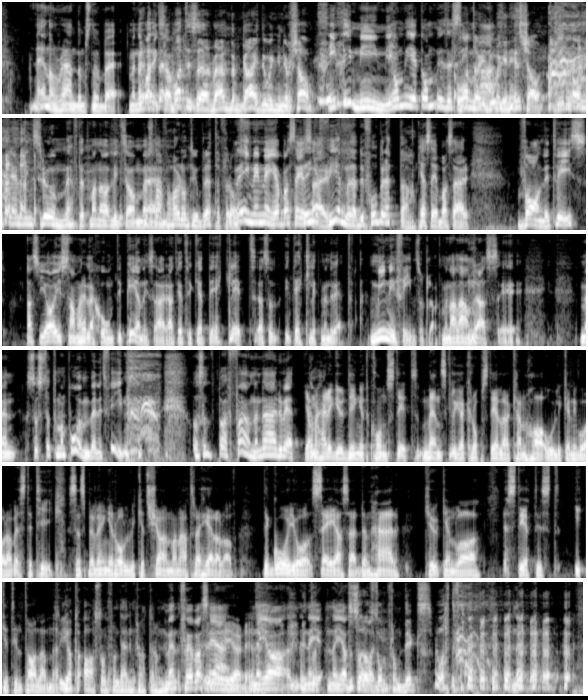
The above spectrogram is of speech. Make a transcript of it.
Nej, någon random snubbe. Men det var liksom, What is a random guy doing in your shower? inte i min, om i ett om, i ett What are you simhall. doing in his shower? I ett omklädningsrum efter att man har liksom... eh, Mustafa, har du någonting att berätta för oss? nej, nej, nej, jag bara säger det är så här. inget fel med det, du får berätta. Jag säger bara så här, vanligtvis, alltså jag har ju samma relation till penisar, att jag tycker att det är äckligt. Alltså inte äckligt, men du vet. Min är fin såklart, men alla andras är... Men så stöter man på en väldigt fin. Och så bara, fan den där, du vet. Ja de- men herregud, det är inget konstigt. Mänskliga kroppsdelar kan ha olika nivåer av estetik. Sen spelar det ingen roll vilket kön man är attraherad av. Det går ju att säga så här, den här kuken var estetiskt icke-tilltalande. Jag tar avstånd från det ni pratar om nu. Men får jag bara säga, Jag gör det. när jag, när jag, när jag Du tar såg, avstånd från dicks. What?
